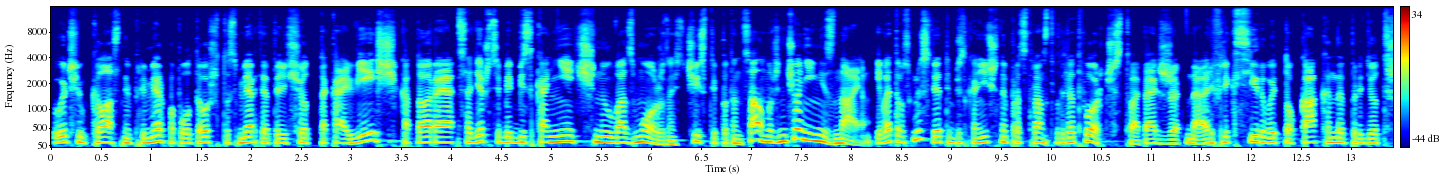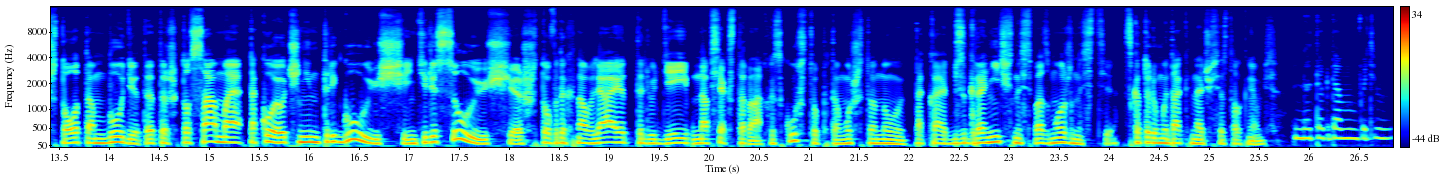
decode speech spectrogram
Очень классный пример по поводу того, что смерть — это еще такая вещь, которая содержит в себе бесконечную возможность, чистый потенциал. Мы же ничего о ней не знаем. И в этом смысле это бесконечное пространство для творчества. Опять же, да, рефлексировать то, как она придет, что там будет. Это же то самое такое очень интригующее, интересующее, что вдохновляет людей на всех сторонах искусства, потому что, ну, такая безграничность возможностей, с которой мы так иначе все столкнемся. Ну тогда мы будем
